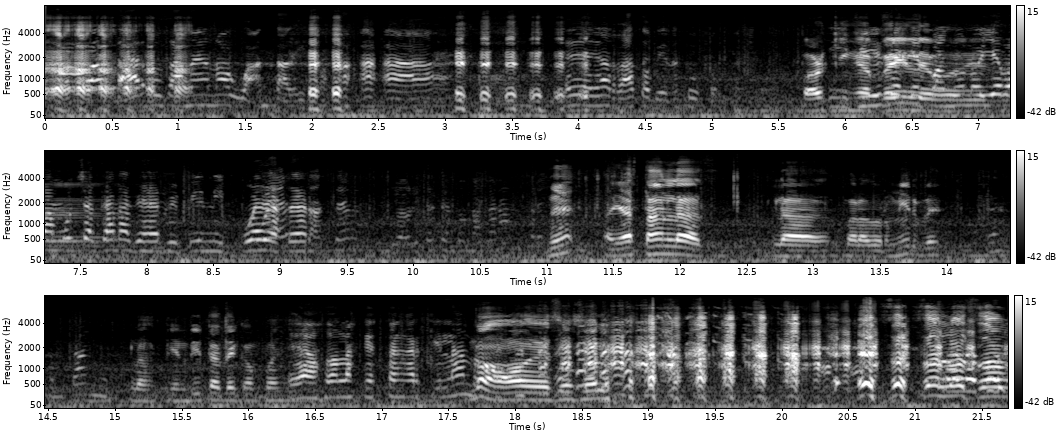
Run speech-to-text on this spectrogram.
Ah, Susana no aguanta, dijo. Ya rato viene Y Parking dice que available. cuando uno lleva muchas ganas de hacer pipí ni puede hacer. Yo ahorita siento una hambre. Ve, allá están las, las para dormir, ve, las tienditas de campaña. Esas son las que están alquilando. No, eso solo. Esos solo son.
